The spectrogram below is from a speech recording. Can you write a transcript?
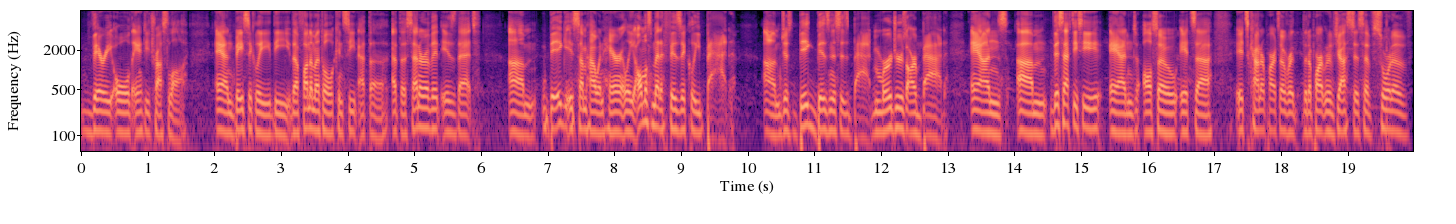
very old antitrust law. And basically, the the fundamental conceit at the at the center of it is that um, big is somehow inherently, almost metaphysically bad. Um, just big business is bad. Mergers are bad, and um, this FTC and also its uh, its counterparts over at the Department of Justice have sort of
